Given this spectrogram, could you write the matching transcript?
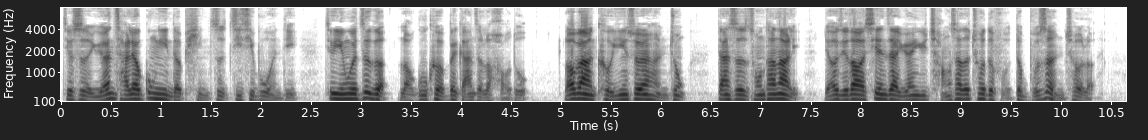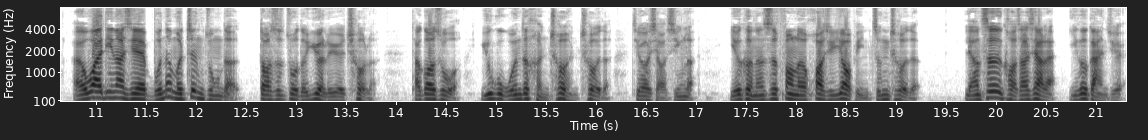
就是原材料供应的品质极其不稳定，就因为这个，老顾客被赶走了好多。老板口音虽然很重，但是从他那里了解到，现在源于长沙的臭豆腐都不是很臭了，而外地那些不那么正宗的，倒是做得越来越臭了。他告诉我，如果闻着很臭很臭的，就要小心了，有可能是放了化学药品增臭的。两次考察下来，一个感觉。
